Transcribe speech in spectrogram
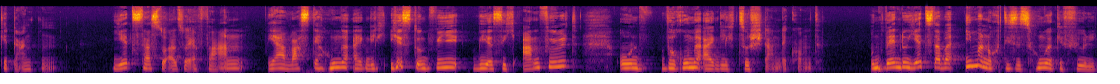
Gedanken. Jetzt hast du also erfahren, ja, was der Hunger eigentlich ist und wie, wie er sich anfühlt und warum er eigentlich zustande kommt. Und wenn du jetzt aber immer noch dieses Hungergefühl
